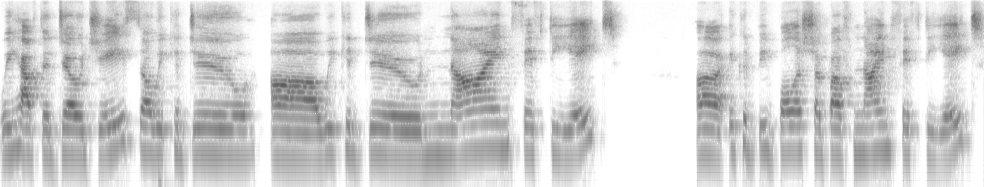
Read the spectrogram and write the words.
We have the doji, so we could do uh we could do 958. Uh it could be bullish above 958.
